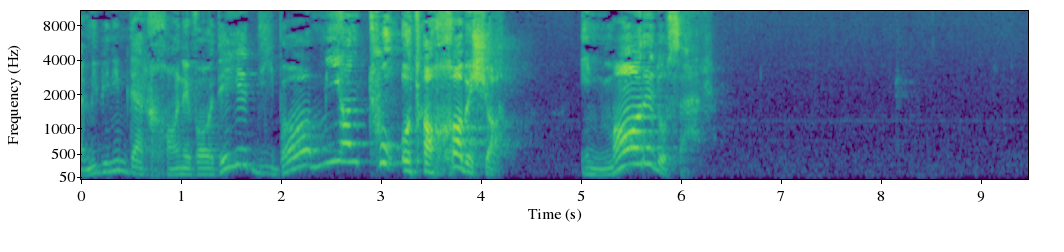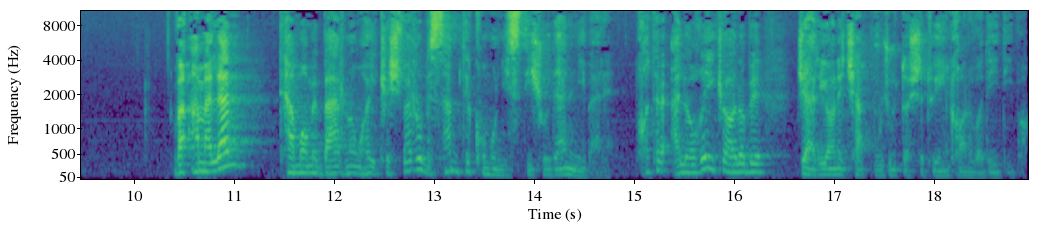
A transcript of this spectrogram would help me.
و می‌بینیم در خانواده دیبا میان تو اتاق خواب شاه. این مار دو سر. و عملا تمام برنامه های کشور رو به سمت کمونیستی شدن می‌بره. خاطر علاقه ای که حالا به جریان چپ وجود داشته توی این خانواده دیبا.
